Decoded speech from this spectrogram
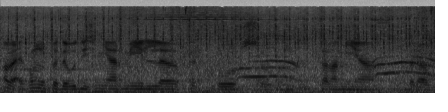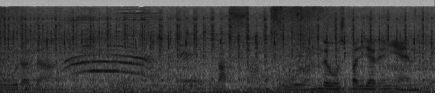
Vabbè, comunque devo disegnarmi il percorso con tutta la mia bravura da... Vaffanculo, non devo sbagliare niente.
